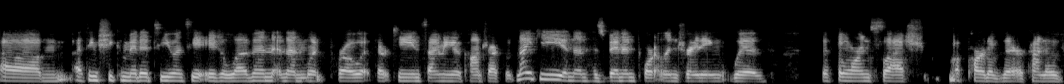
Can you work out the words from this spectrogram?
um, I think she committed to UNC at age 11 and then went pro at 13, signing a contract with Nike, and then has been in Portland training with the Thorns slash a part of their kind of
